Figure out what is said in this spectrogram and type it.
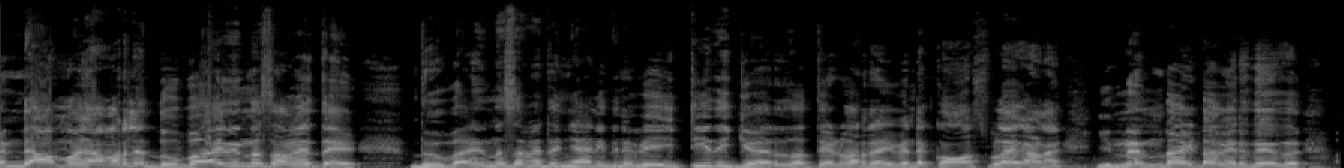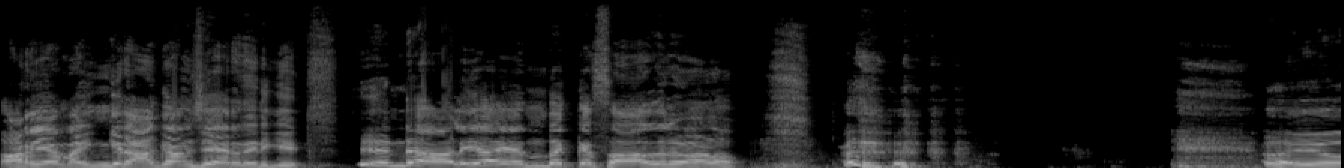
എന്റെ അമ്മ ഞാൻ പറഞ്ഞില്ല ദുബായ് നിന്ന സമയത്തെ ദുബായ് നിന്ന സമയത്ത് ഞാൻ ഇതിന് വെയിറ്റ് ചെയ്ത് നിൽക്കുമായിരുന്നു സത്യമായിട്ട് പറഞ്ഞ. ഇവന്റെ കോസ്പ്ലേ കാണാൻ. ഇന്ന് എന്തായിട്ടാ വരുന്നത് അറിയാൻ ഭയങ്കര ആകാംക്ഷയായിരുന്നു എനിക്ക്. എന്റെ അളിയ എന്തൊക്കെ സാധനമാണോ. അയ്യോ.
